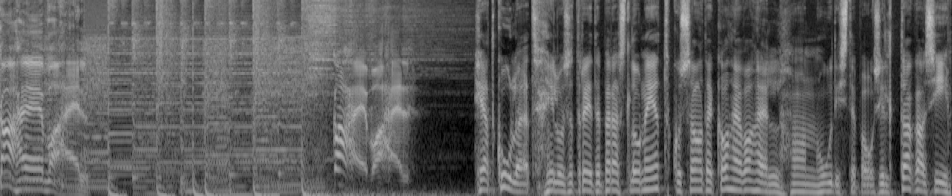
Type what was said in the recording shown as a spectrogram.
kahevahel. kahevahel head kuulajad, ilusat reede pärastlõuna jätku, saade Kahevahel on uudistepausilt tagasi.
